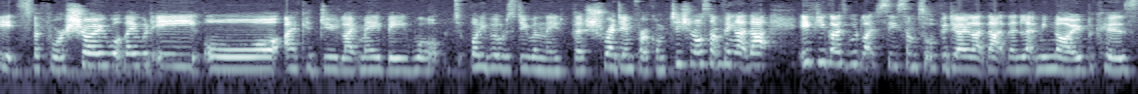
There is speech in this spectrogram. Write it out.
it's before a show what they would eat or i could do like maybe what bodybuilders do when they they're shredding for a competition or something like that. If you guys would like to see some sort of video like that then let me know because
